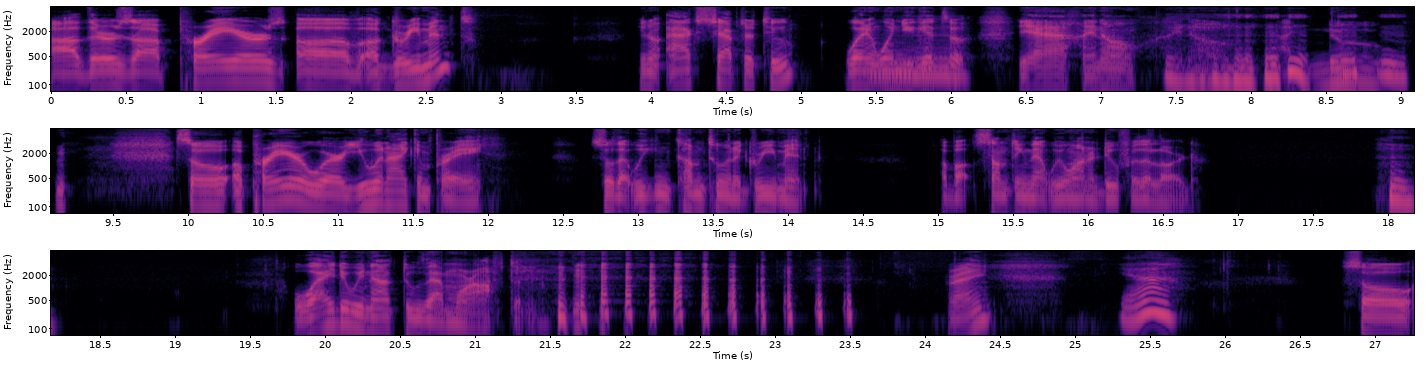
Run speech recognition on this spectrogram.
Uh, there's uh, prayers of agreement. You know, Acts chapter two. When when you get to yeah, I know, I know, I know. so a prayer where you and I can pray, so that we can come to an agreement about something that we want to do for the Lord. Why do we not do that more often? right? Yeah. So,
